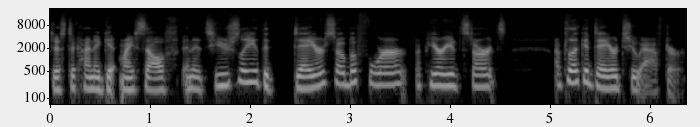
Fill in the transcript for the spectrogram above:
just to kind of get myself and it's usually the day or so before a period starts up to like a day or two after.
